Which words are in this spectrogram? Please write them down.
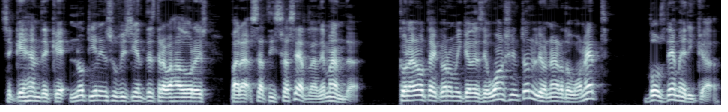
se quejan de que no tienen suficientes trabajadores para satisfacer la demanda. Con la nota económica desde Washington, Leonardo Bonet, Voz de América.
